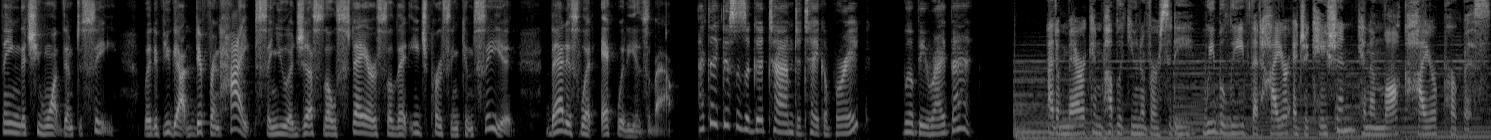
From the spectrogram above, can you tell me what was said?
thing that you want them to see. But if you got different heights and you adjust those stairs so that each person can see it, that is what equity is about. I think this is a good time to take a break. We'll be right back. At American Public University, we believe that higher education can unlock higher purpose.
